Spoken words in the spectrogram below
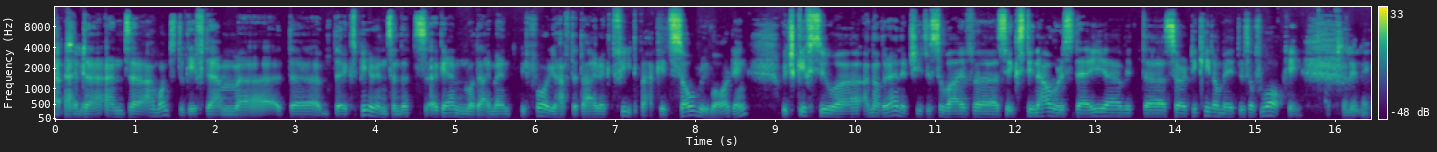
Absolutely. and uh, and uh, I wanted to give them the the experience, and that's again what I meant before. You have the direct feedback it's so rewarding, which gives you uh, another energy to survive uh, 16 hours a day uh, with uh, 30 kilometers of walking. Absolutely.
